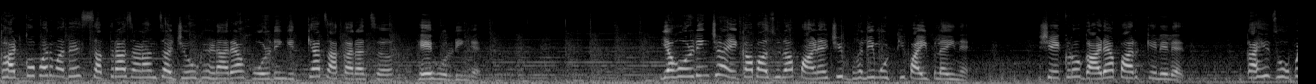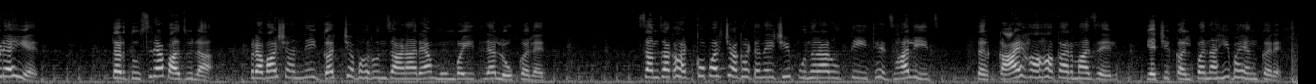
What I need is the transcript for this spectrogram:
घाटकोपरमध्ये सतरा जणांचा जीव घेणाऱ्या होर्डिंग इतक्याच आकाराचं हे होर्डिंग आहे. या होर्डिंगच्या एका बाजूला पाण्याची भली मोठी पाईपलाईन आहे. शेकडो गाड्या पार्क केलेल्या आहेत. काही झोपड्याही आहेत. तर दुसऱ्या बाजूला प्रवाशांनी गच्च भरून जाणाऱ्या मुंबईतल्या लोकल आहेत. समजा घाटकोपरच्या घटनेची पुनरावृत्ती इथे झालीच तर काय हाहाकार माजेल याची कल्पनाही भयंकर आहे.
